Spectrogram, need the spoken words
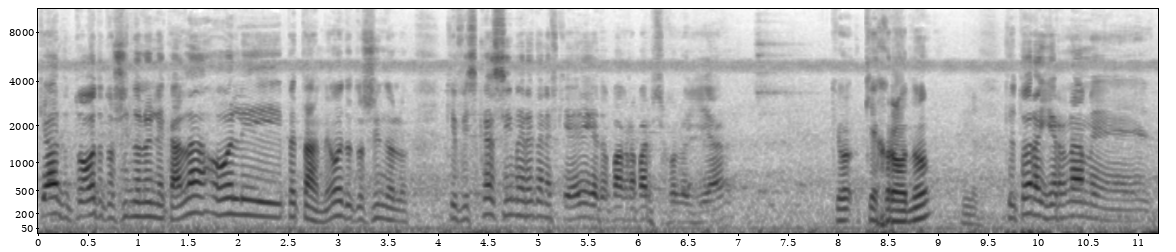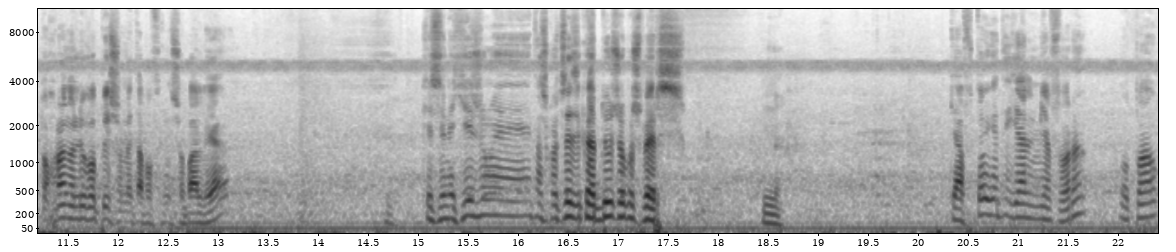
και όταν το, όταν το σύνολο είναι καλά, όλοι πετάνε. Όταν το σύνολο. Και φυσικά σήμερα ήταν ευκαιρία για τον ΠΑΟΚ να πάρει ψυχολογία και, και χρόνο. Ναι. Και τώρα γυρνάμε το χρόνο λίγο πίσω μετά από αυτήν την ισοπαλία. Και συνεχίζουμε τα σκοτσέζικα ντους όπως πέρσι. Ναι. Και αυτό γιατί για άλλη μια φορά ο ΠΑΟΚ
